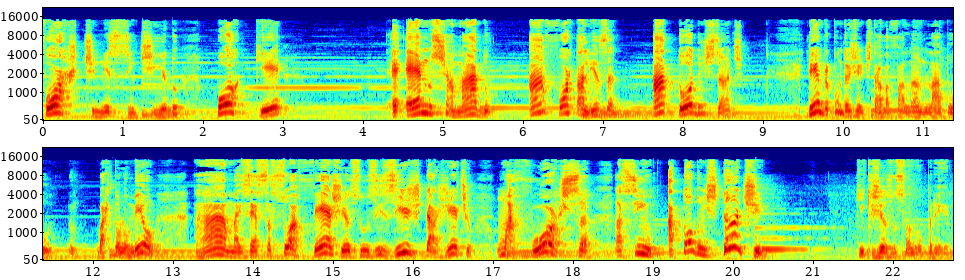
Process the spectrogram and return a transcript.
forte nesse sentido, porque é, é nos chamado a fortaleza a todo instante. Lembra quando a gente estava falando lá do Bartolomeu? Ah, mas essa sua fé, Jesus, exige da gente uma força assim a todo instante que, que Jesus falou para ele?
